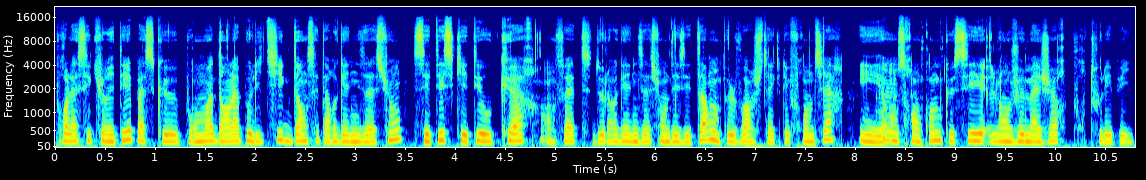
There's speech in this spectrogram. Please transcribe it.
Pour la sécurité, parce que pour moi, dans la politique, dans cette organisation, c'était ce qui était au cœur en fait de l'organisation des États. On peut le voir juste avec les frontières, et on se rend compte que c'est l'enjeu majeur pour tous les pays.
